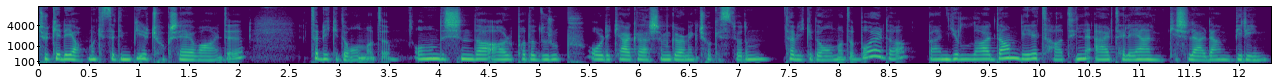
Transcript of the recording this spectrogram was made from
Türkiye'de yapmak istediğim birçok şey vardı. Tabii ki de olmadı. Onun dışında Avrupa'da durup oradaki arkadaşlarımı görmek çok istiyordum. Tabii ki de olmadı. Bu arada ben yıllardan beri tatilini erteleyen kişilerden biriyim.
